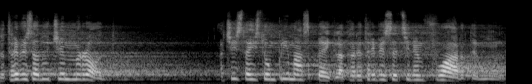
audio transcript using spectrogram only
Că trebuie să aducem rod. Acesta este un prim aspect la care trebuie să ținem foarte mult.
